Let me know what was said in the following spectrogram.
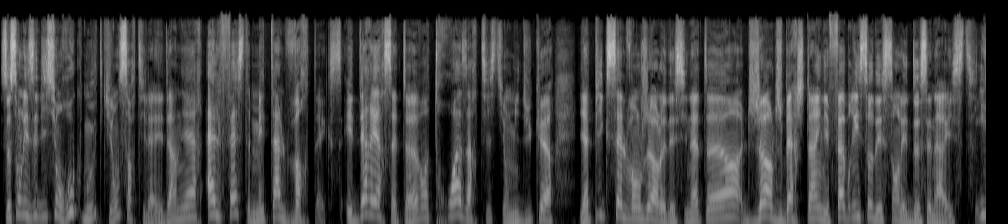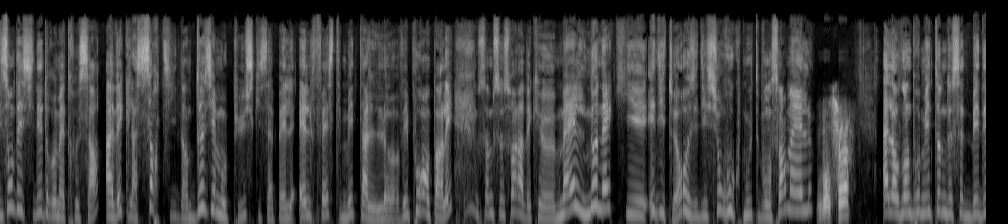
Ce sont les éditions Rookmoot qui ont sorti l'année dernière Hellfest Metal Vortex. Et derrière cette œuvre, trois artistes y ont mis du cœur. Il y a Pixel Vengeur le dessinateur, George Berstein et Fabrice Audescent les deux scénaristes. Ils ont décidé de remettre ça avec la sortie d'un deuxième opus qui s'appelle Hellfest Metal Love. Et pour en parler, nous sommes ce soir avec euh, Maël Nonet qui est éditeur aux éditions Rookmoot. Bonsoir Maël. Bonsoir. Alors dans le premier tome de cette BD,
